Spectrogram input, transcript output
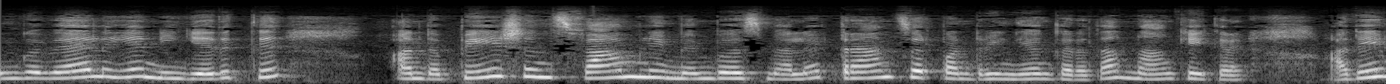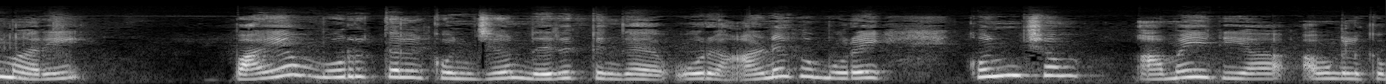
உங்கள் வேலையை நீங்கள் எதுக்கு அந்த பேஷண்ட்ஸ் ஃபேமிலி மெம்பர்ஸ் மேலே ட்ரான்ஸ்ஃபர் பண்ணுறீங்கிறத நான் கேட்குறேன். அதே மாதிரி பயமுறுத்தல் கொஞ்சம் நிறுத்துங்க. ஒரு அணுகுமுறை கொஞ்சம் அமைதியாக அவங்களுக்கு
